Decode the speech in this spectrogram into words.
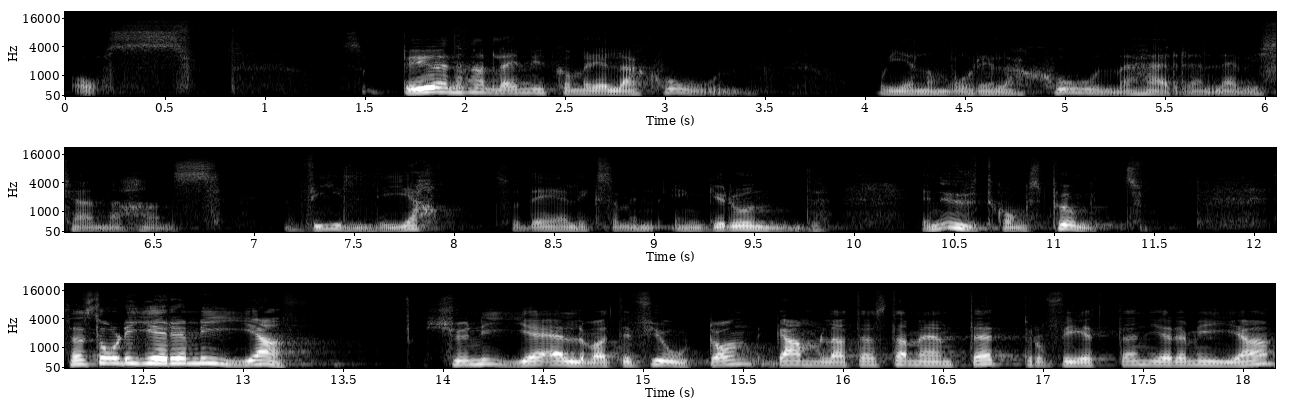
oss. Så bön handlar mycket om relation och genom vår relation med Herren lär vi känna hans vilja. Så det är liksom en, en grund, en utgångspunkt. Sen står det Jeremia 29, 11-14, Gamla testamentet, profeten Jeremia.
